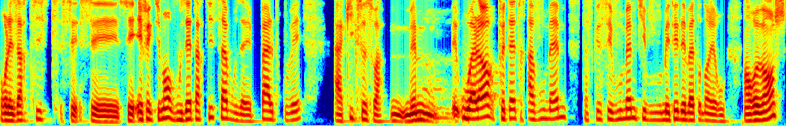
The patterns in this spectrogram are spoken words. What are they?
pour les artistes, c'est effectivement, vous êtes artiste, ça, vous n'avez pas à le prouver à qui que ce soit, même, ou alors peut-être à vous-même, parce que c'est vous-même qui vous mettez des bâtons dans les roues. En revanche,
